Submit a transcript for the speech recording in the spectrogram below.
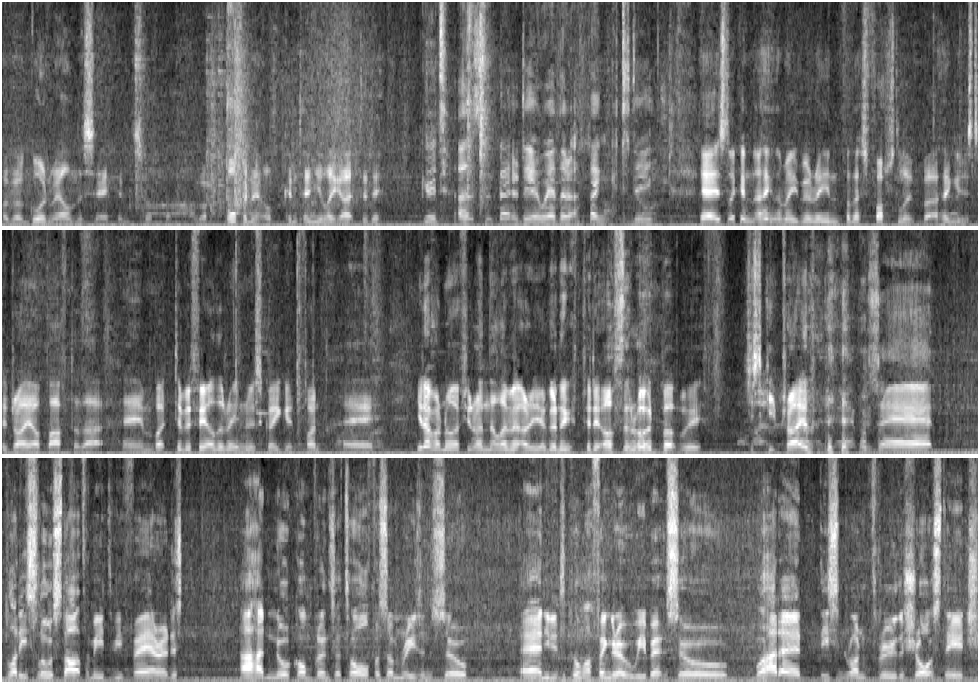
We got going well in the second, so we're hoping it'll continue like that today. Good. Uh, it's a better day of weather, I think, today. Yeah, it's looking. I think there might be rain for this first loop, but I think it's to dry up after that. Um, but to be fair, the rain was quite good fun. Uh, you never know if you're on the limit or you're going to put it off the road, but we just keep trying. it was a bloody slow start for me, to be fair. I just I had no confidence at all for some reason, so uh, I needed to pull my finger out a wee bit. So we had a decent run through the short stage,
